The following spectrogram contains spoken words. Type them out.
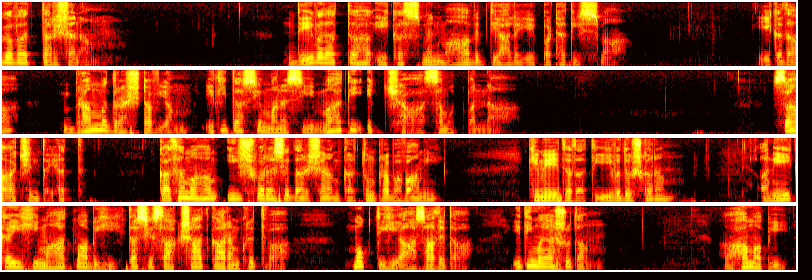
भगवद्दर्शनम्। देवदत्तः एकस्मिन् महाविद्यालये पठति स्म। एकदा ब्रह्मद्रष्टव्यम् इति तस्य मनसि महती इच्छा समुत्पन्ना। सः अचिन्तयत्, कथमहम् ईश्वरस्य दर्शनं कर्तुं प्रभवामि? किमेतत् अतीव दुष्करम्? अनेकैः महात्माभिः तस्य साक्षात्कारं कृत्वा मुक्तिः आसादिता इति मया श्रुतम्। अहमपि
